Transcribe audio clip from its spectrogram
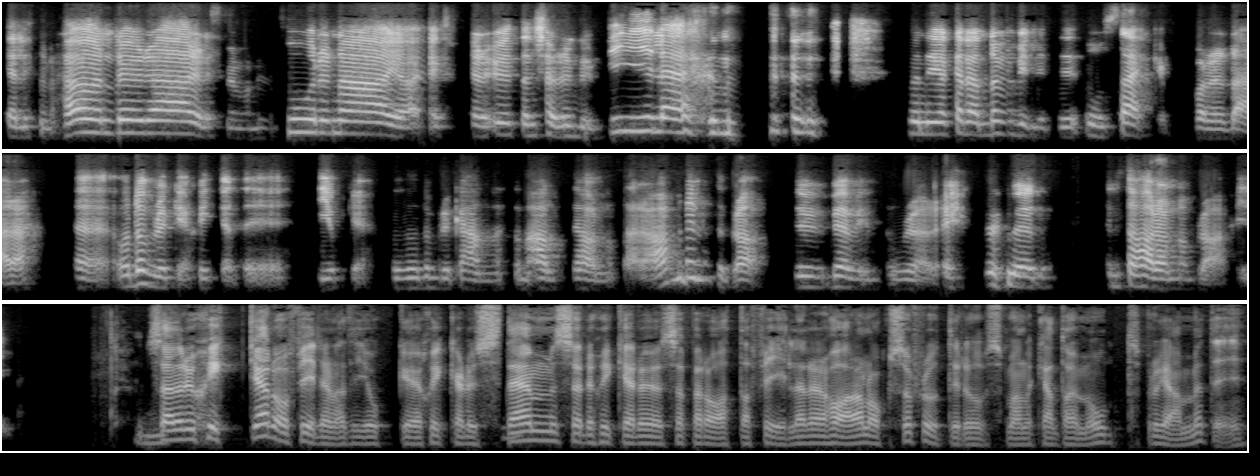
jag lyssnar med hörlurar, jag lyssnar med monitorerna, jag exporterar ut den, kör den i bilen. Men jag kan ändå bli lite osäker på det där. Eh, Och då brukar jag skicka till Jocke. Och då- brukar han nästan alltid ha något där, ja men det låter bra, du behöver inte oroa dig. Eller eller så har han något bra feedback. Sen när du skickar då filerna till Jocke, skickar du stems eller skickar du separata filer? Eller har han också Fruity Loops man kan ta emot programmet i?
